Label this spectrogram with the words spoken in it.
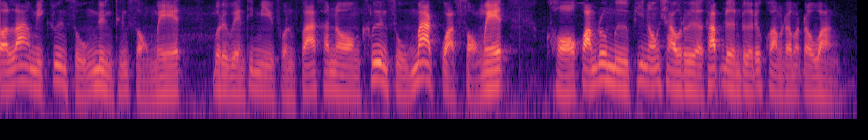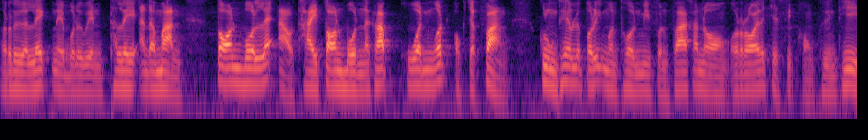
ตอนล่างมีคลื่นสูง 1-2 เมตร บริเวณที่มีฝนฟ้าขนองคลื่นสูงมากกว่า 2 เมตร ขอความร่วมมือพี่น้องชาวเรือครับเดินเรือด้วยความระมัดระวัง เรือเล็กในบริเวณทะเลอันดามัน ตอนบนและอ่าวไทยตอนบนนะครับควรงดออกจากฝั่ง กรุงเทพและปริมณฑลมีฝนฟ้าขนองร้อยละ70 ของพื้นที่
